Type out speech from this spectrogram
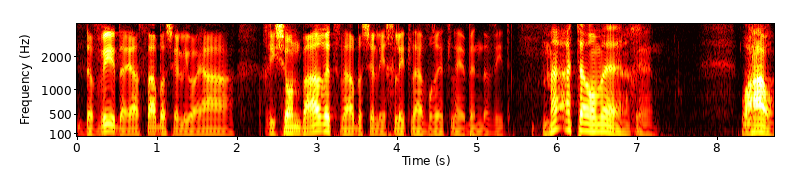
דוד היה סבא שלי, הוא היה ראשון בארץ, ואבא שלי החליט לעברת לבן דוד. מה אתה אומר? כן. וואו.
